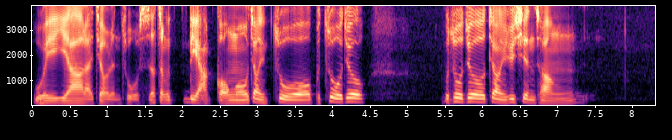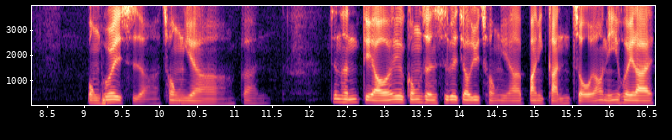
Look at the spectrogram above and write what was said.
威压来叫人做事，要整个俩工哦，叫你做哦，不做就。不做就叫你去现场崩溃死啊！冲压干，真的很屌！一个工程师被叫去冲压，把你赶走，然后你一回来，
